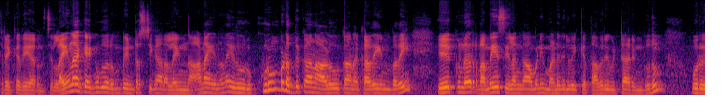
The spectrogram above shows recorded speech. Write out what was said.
திரைக்கதையாக இருந்துச்சு. லைனாக கேட்கும்போது ரொம்ப இன்ட்ரெஸ்டிங்கான லைன் தான். ஆனால் என்னென்னா இது ஒரு குறும்படத்துக்கான அளவுக்கான கதை என்பதை இயக்குனர் ரமேஷ் இளங்காமணி மனதில் வைக்க தவறிவிட்டார் என்பதும் ஒரு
